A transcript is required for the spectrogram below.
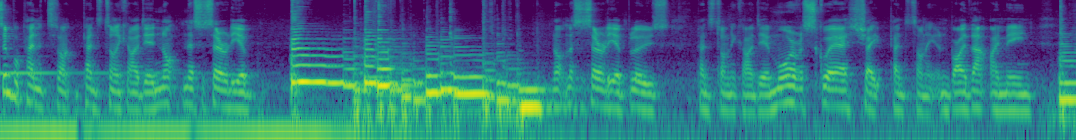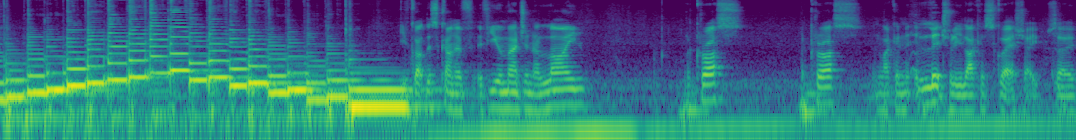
Simple pentaton- pentatonic idea, not necessarily a not necessarily a blues pentatonic idea, more of a square shaped pentatonic, and by that I mean you've got this kind of if you imagine a line across, across, and like an literally like a square shape. So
